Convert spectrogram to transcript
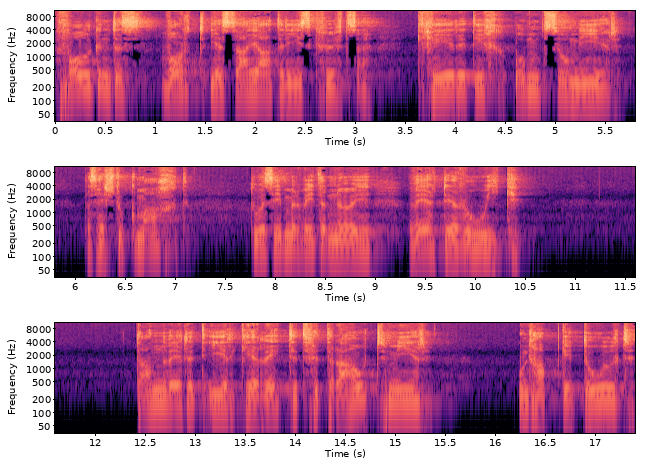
Folgendes Wort, Jesaja 30, 15. kehre dich um zu mir. Das hast du gemacht. Tu es immer wieder neu. Werde ruhig. Dann werdet ihr gerettet. Vertraut mir und habt Geduld.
